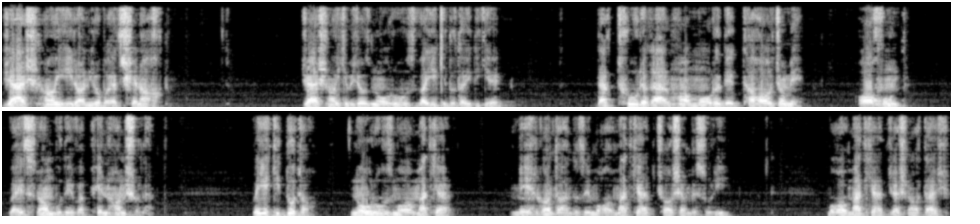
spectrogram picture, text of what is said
جشنهای ایرانی رو باید شناخت. جشنهایی که به جز نوروز و یکی دوتای دیگه در طول قرنها مورد تهاجم آخوند و اسلام بوده و پنهان شدند. و یکی دوتا نوروز مقاومت کرد مهرگان تا اندازه مقاومت کرد چهارشنبه سوری مقاومت کرد جشن آتش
